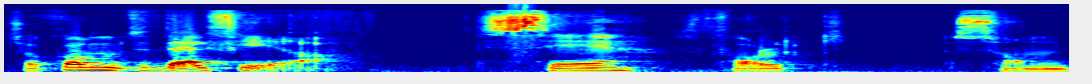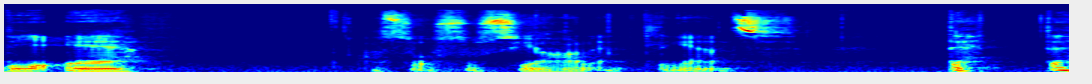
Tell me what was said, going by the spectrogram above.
Så kommer vi til del fire. Se folk som de er, altså sosial intelligens. Dette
